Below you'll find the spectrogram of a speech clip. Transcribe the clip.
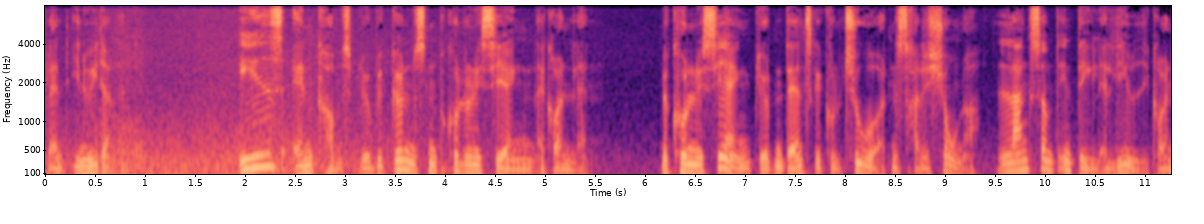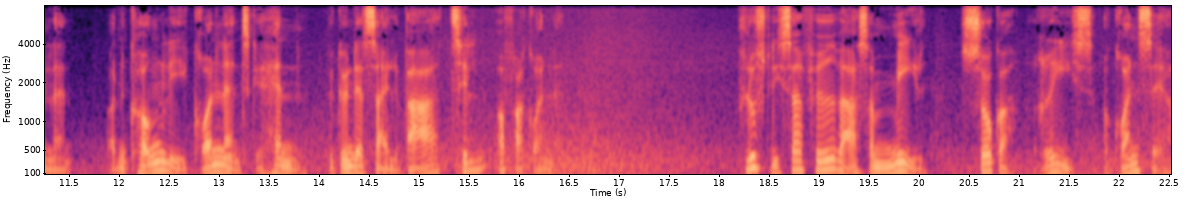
blandt inuiterne. Edes ankomst blev begyndelsen på koloniseringen af Grønland. Med koloniseringen blev den danske kultur og dens traditioner langsomt en del af livet i Grønland, og den kongelige grønlandske handel begyndte at sejle varer til og fra Grønland. Pludselig så er fødevarer som mel, sukker, ris og grøntsager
